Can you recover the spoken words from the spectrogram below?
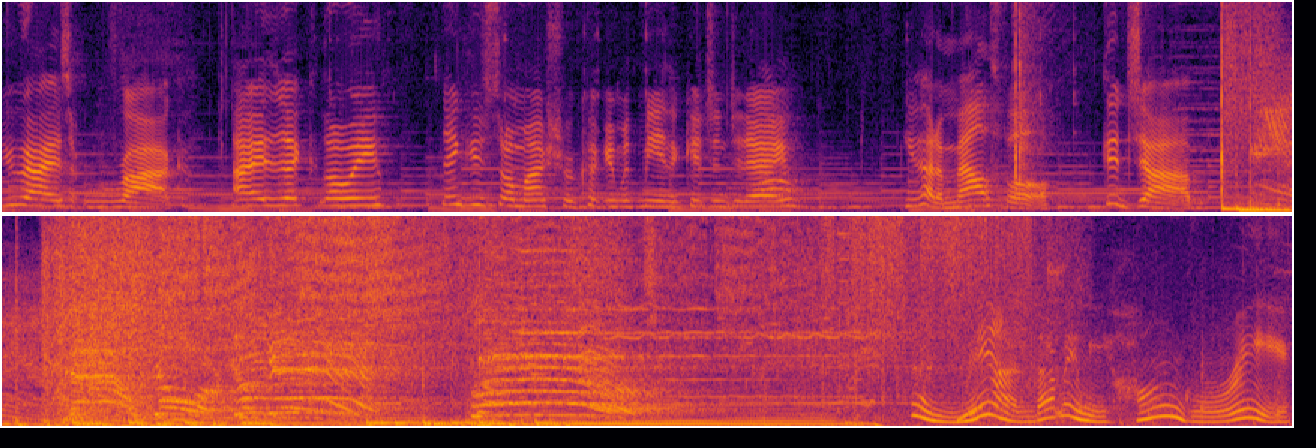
You guys rock. Isaac, Chloe, thank you so much for cooking with me in the kitchen today. You had a mouthful. Good job. Oh man, that made me hungry.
